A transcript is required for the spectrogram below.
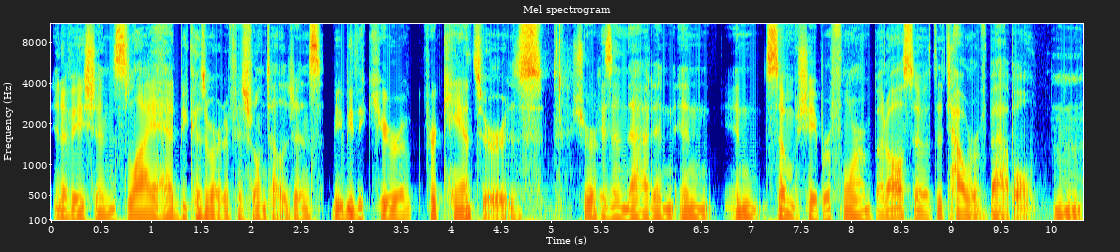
innovations lie ahead because of artificial intelligence. Maybe the cure for cancer is Sure. is in that in in in some shape or form, but also the Tower of Babel. Mm.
